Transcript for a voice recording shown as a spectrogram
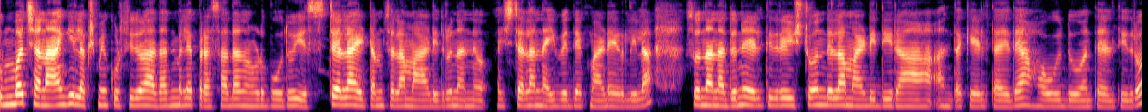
ತುಂಬ ಚೆನ್ನಾಗಿ ಲಕ್ಷ್ಮಿ ಕೂರಿಸಿದ್ರು ಅದಾದಮೇಲೆ ಪ್ರಸಾದ ನೋಡ್ಬೋದು. ಎಷ್ಟೆಲ್ಲ ಐಟಮ್ಸ್ ಎಲ್ಲ ಮಾಡಿದರು. ನಾನು ಇಷ್ಟೆಲ್ಲ ನೈವೇದ್ಯಕ್ಕೆ ಮಾಡೇ ಇರಲಿಲ್ಲ. ಸೊ ನಾನು ಅದನ್ನೇ ಹೇಳ್ತಿದ್ರೆ ಇಷ್ಟೊಂದೆಲ್ಲ ಮಾಡಿದ್ದೀರಾ? ಅಂತ ಕೇಳ್ತಾ ಇದ್ದೆ. ಹೌದು, ಅಂತ ಹೇಳ್ತಿದ್ರು.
